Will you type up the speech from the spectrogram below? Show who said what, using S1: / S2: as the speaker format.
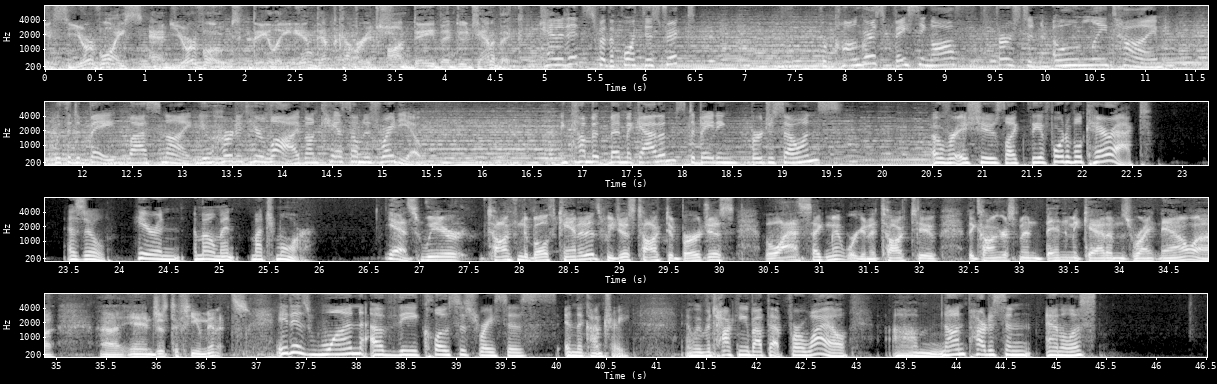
S1: It's your voice and your vote. Daily in depth coverage on Dave and Dujanovic.
S2: Candidates for the 4th District for Congress facing off first and only time with a debate last night. You heard it here live on KSL News Radio. Incumbent Ben McAdams debating Burgess Owens over issues like the Affordable Care Act. As you'll hear in a moment, much more.
S3: Yes, we're talking to both candidates. We just talked to Burgess last segment. We're going to talk to the Congressman Ben McAdams right now uh, uh, in just a few minutes.
S2: It is one of the closest races in the country, and we've been talking about that for a while. Um, nonpartisan analyst,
